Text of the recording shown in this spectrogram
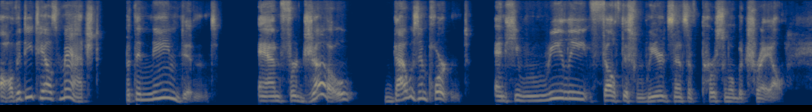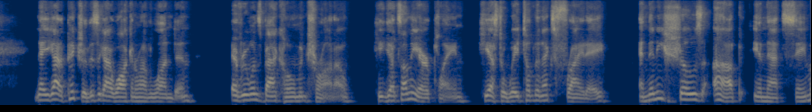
All the details matched, but the name didn't. And for Joe, that was important. And he really felt this weird sense of personal betrayal. Now, you got a picture. This is a guy walking around London. Everyone's back home in Toronto. He gets on the airplane. He has to wait till the next Friday. And then he shows up in that same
